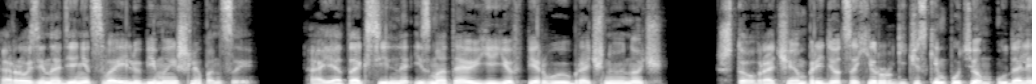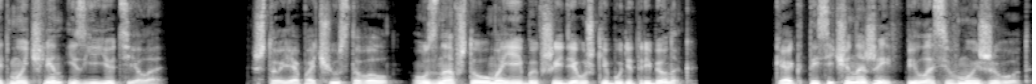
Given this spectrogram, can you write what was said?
Рози наденет свои любимые шлепанцы, а я так сильно измотаю ее в первую брачную ночь, что врачам придется хирургическим путем удалять мой член из ее тела. Что я почувствовал, узнав, что у моей бывшей девушки будет ребенок? Как тысяча ножей впилась в мой живот.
